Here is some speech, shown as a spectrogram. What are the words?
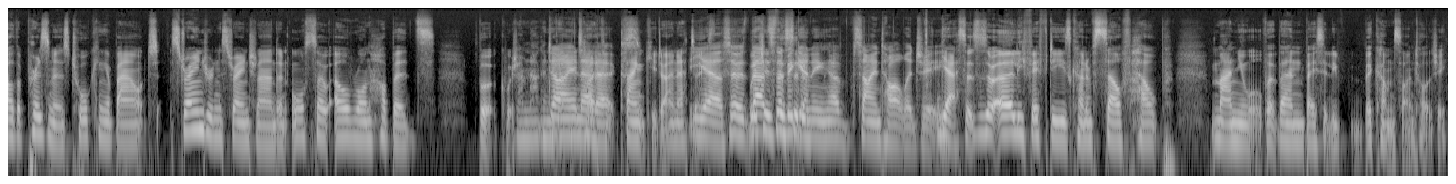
other prisoners talking about Stranger in a Strange Land and also L. Ron Hubbard's book, which I'm now going to the. Dianetics. Thank you, Dianetics. Yeah, so which that's is the, sort of- beginning of, Scientology. yeah, so it's a sort of early 50s kind of self help manual that then basically becomes Scientology.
